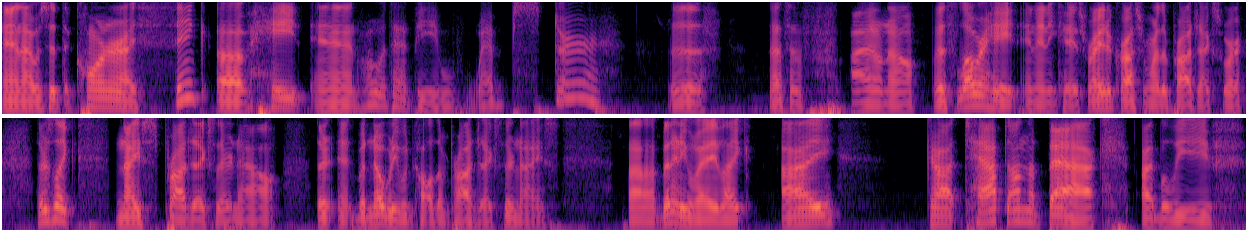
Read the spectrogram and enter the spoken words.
And I was at the corner, I think, of Haight and what would that be? Webster? Ugh. That's a, I don't know, but it's Lower Haight in any case, right across from where the projects were. There's like nice projects there now, there, eh, but nobody would call them projects. They're nice. Uh, but anyway, like I got tapped on the back, I believe,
